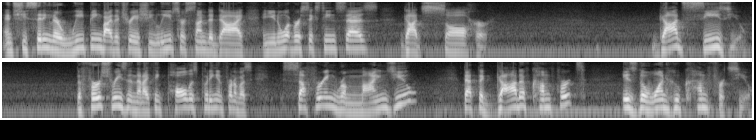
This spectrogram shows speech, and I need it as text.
and she's sitting there weeping by the tree as she leaves her son to die. And you know what verse 16 says? God saw her. God sees you. The first reason that I think Paul is putting in front of us suffering reminds you that the God of comfort is the one who comforts you.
